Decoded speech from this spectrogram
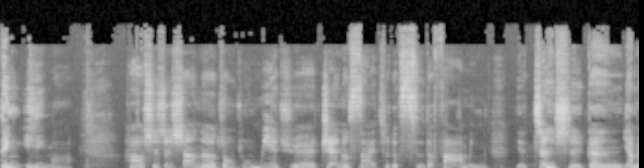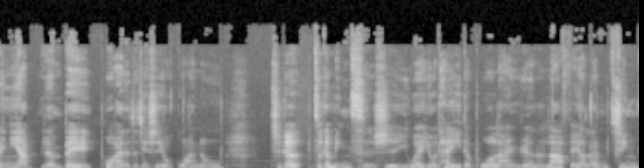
定义吗？好，事实上呢，种族灭绝 （genocide） 这个词的发明，也正是跟亚美尼亚人被迫害的这件事有关哦。这个这个名词是一位犹太裔的波兰人拉斐尔莱姆金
